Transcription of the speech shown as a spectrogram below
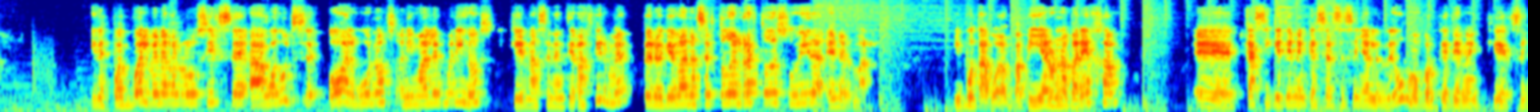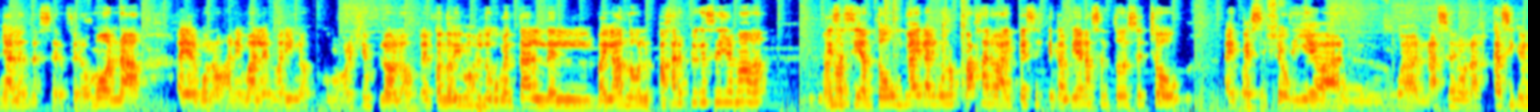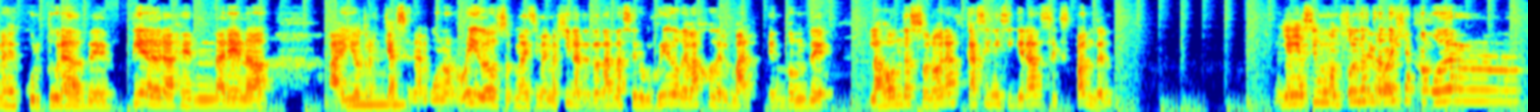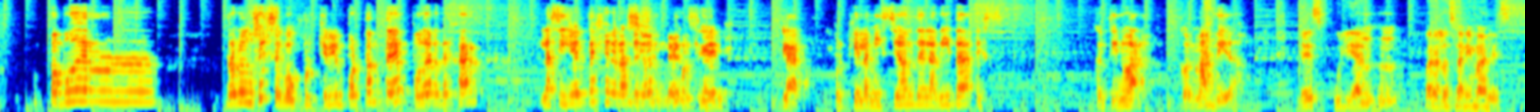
y después vuelven a reproducirse a agua dulce o algunos animales marinos que nacen en tierra firme pero que van a hacer todo el resto de su vida en el mar. Y puta, bueno, para pillar una pareja eh, casi que tienen que hacerse señales de humo porque tienen que señales de ser feromona. Hay algunos animales marinos, como por ejemplo los, cuando vimos el documental del Bailando con los pájaros, creo que se llamaba, que se hacían todo un baile algunos pájaros. Hay peces que también hacen todo ese show. Hay peces que te llevan, bueno, hacen unas casi que unas esculturas de piedras en la arena. Hay otros que mm. hacen algunos ruidos. Imagínate, tratar de hacer un ruido debajo del mar, en donde las ondas sonoras casi ni siquiera se expanden. Y hay así un montón de estrategias para poder, para poder reproducirse, porque lo importante es poder dejar la siguiente generación, porque, claro, porque la misión de la vida es continuar con más vida. Es Julián, para los animales.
